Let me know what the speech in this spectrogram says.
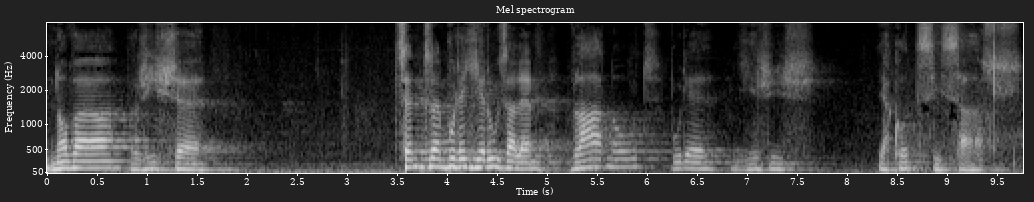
nová říše. Centrem bude Jeruzalém, vládnout bude Ježíš jako císař.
